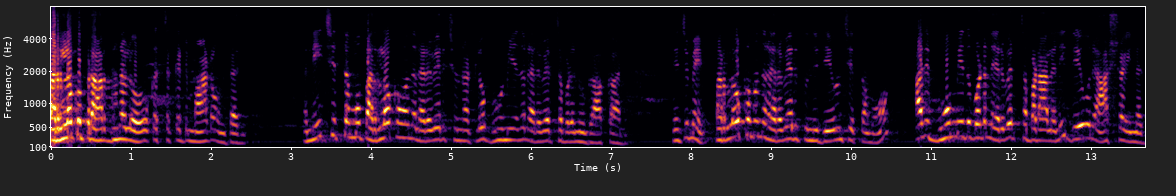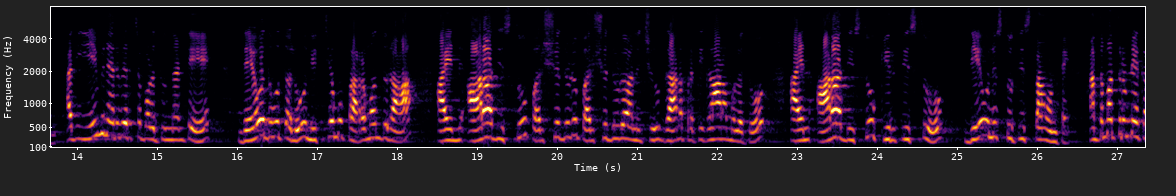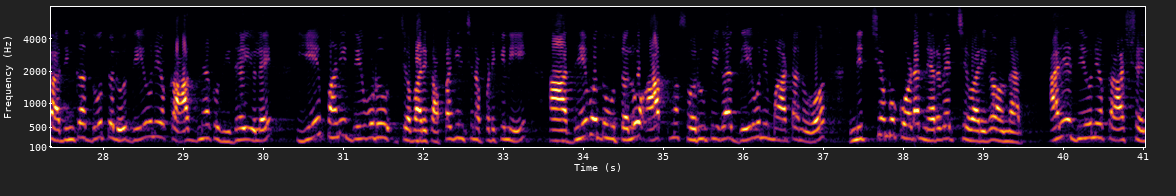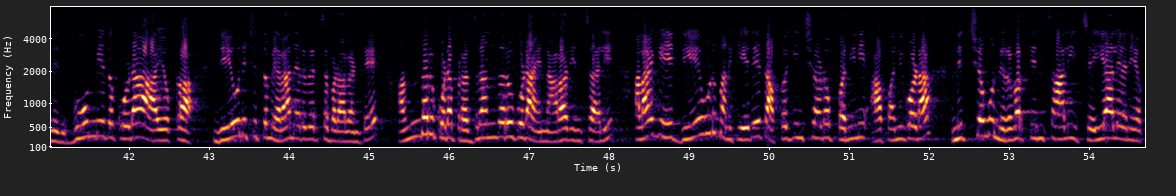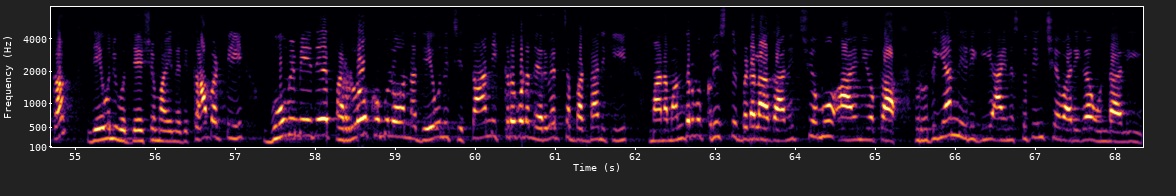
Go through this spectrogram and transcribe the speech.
పరలోక ప్రార్థనలో ఒక చక్కటి మాట ఉంటుంది. నీ చిత్తము పరలోకమందు నెరవేర్చున్నట్లు భూమి మీద నెరవేర్చబడను గాక అని. నిజమే. పరలోకముందు నెరవేరుతుంది దేవుని చిత్తము. అది భూమి మీద కూడా నెరవేర్చబడాలని దేవుని ఆశ అయినది. అది ఏమి నెరవేర్చబడుతుందంటే దేవదూతలు నిత్యము పరమందున ఆయన్ని ఆరాధిస్తూ పరిశుద్ధుడు పరిశుద్ధుడు అనుచు గాన ప్రతిగానములతో ఆయన ఆరాధిస్తూ కీర్తిస్తూ దేవుని స్థుతిస్తూ ఉంటాయి. అంత మాత్రమే కాదు ఇంకా దూతలు దేవుని యొక్క ఆజ్ఞకు విధేయులై ఏ పని దేవుడు వారికి అప్పగించినప్పటికీ ఆ దేవదూతలు ఆత్మస్వరూపిగా దేవుని మాటను నిత్యము కూడా నెరవేర్చేవారిగా ఉన్నారు. అదే దేవుని యొక్క ఆశ అనేది. భూమి మీద కూడా ఆ యొక్క దేవుని చిత్తం ఎలా నెరవేర్చబడాలంటే అందరూ కూడా ప్రజలందరూ కూడా ఆయన ఆరాధించాలి. అలాగే దేవుడు మనకి ఏదైతే అప్పగించాడో పనిని ఆ పని కూడా నిత్యము నిర్వర్తించాలి చేయాలి అనే యొక్క దేవుని ఉద్దేశం అయినది. కాబట్టి భూమి మీదే పరలోకములో ఉన్న దేవుని చిత్తాన్ని ఇక్కడ కూడా నెరవేర్చబడ్డానికి మనమందరము క్రీస్తు బిడలాగా నిత్యము ఆయన యొక్క హృదయాన్ని ఎరిగి ఆయన స్థుతించేవారిగా ఉండాలి.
